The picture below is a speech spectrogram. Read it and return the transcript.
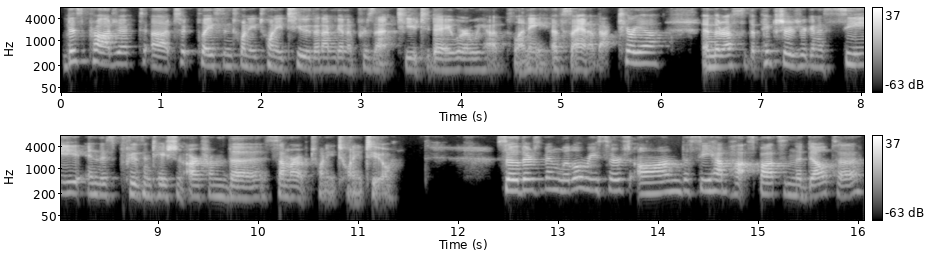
This project uh, took place in 2022 that I'm going to present to you today, where we had plenty of cyanobacteria. And the rest of the pictures you're going to see in this presentation are from the summer of 2022. So there's been little research on the CHAB hotspots in the Delta.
